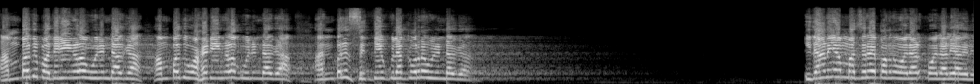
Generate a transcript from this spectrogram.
അമ്പത് പതിരീങ്ങളെ കൂലുണ്ടാകുക അമ്പത് വഹരീങ്ങളെ കൂലുണ്ടാകുക അൻപത് സിദ്ദീഖുലക്കറിന്റെ കൂലുണ്ടാകുക ഇതാണ് ഞാൻ മസറെ പറഞ്ഞു മോലാളിയാകൽ.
